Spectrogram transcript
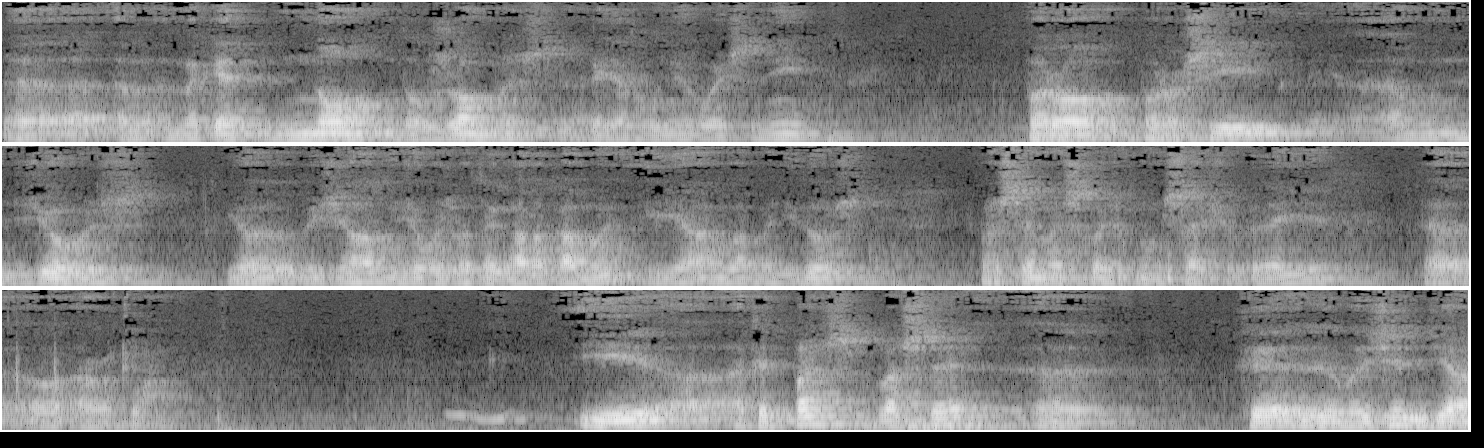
eh, amb aquest no dels homes aquella reunió que vaig tenir però, però sí amb uns joves jo vigilava uns joves va tancar la cama i ja en van venir dos va ser més vaig començar això que deia eh, a, a reclamar. I eh, aquest pas va ser eh, que la gent ja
